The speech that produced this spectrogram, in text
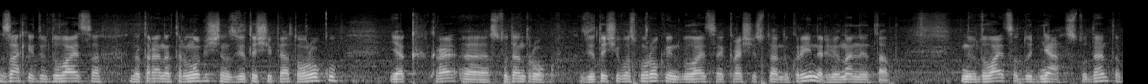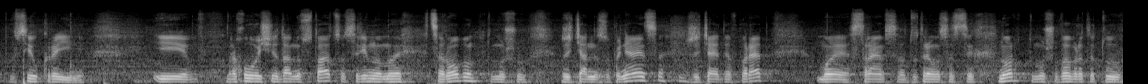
захід відбувається на теренах Тернопільщини з 2005 року як е, студент року. З 2008 року він відбувається як кращий студент України, регіональний етап. Він відбувається до Дня студента по всій Україні. І враховуючи дану ситуацію, все рівно ми це робимо, тому що життя не зупиняється, життя йде вперед. Ми стараємося дотримуватися цих норм, тому що вибрати ту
